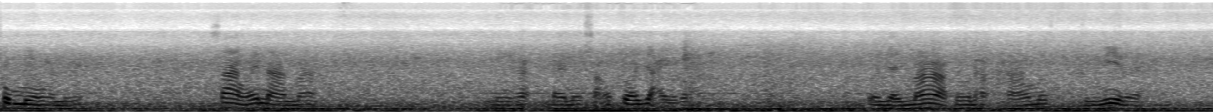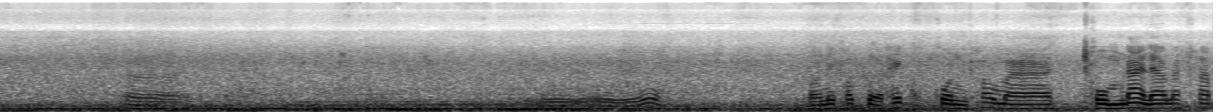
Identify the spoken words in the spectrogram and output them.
ชมเมืองอันนี้ สร้างไว้นานมากนี่ฮะไดโนเสาร์ตัวใหญ่เลยตัวใหญ่มากดูนะหางมาถึงนี่เลยเออโอ้โหตอนนี้เขาเปิดให้คนเข้ามาชมได้แล้วนะครับ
